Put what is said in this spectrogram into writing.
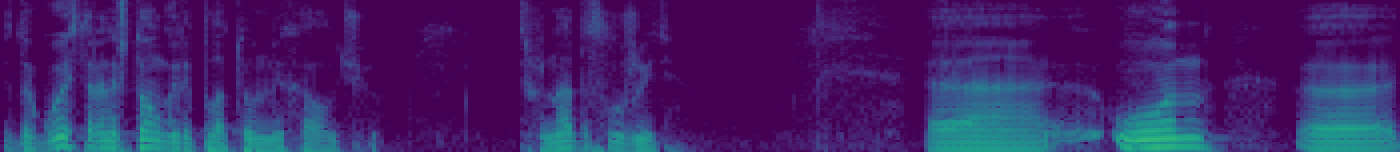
С другой стороны, что он говорит Платону Михайловичу? Что надо служить. Э, он э,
